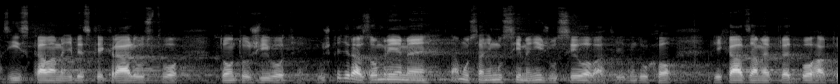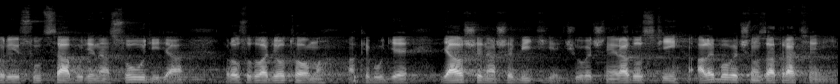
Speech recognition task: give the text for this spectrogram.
získavame nebeské kráľovstvo tomto živote. Už keď raz zomrieme, tam už sa nemusíme nič usilovať. Jednoducho prichádzame pred Boha, ktorý je sudca bude nás súdiť a rozhodovať o tom, aké bude ďalšie naše bytie, či o väčšnej radosti, alebo väčšnom zatratení.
